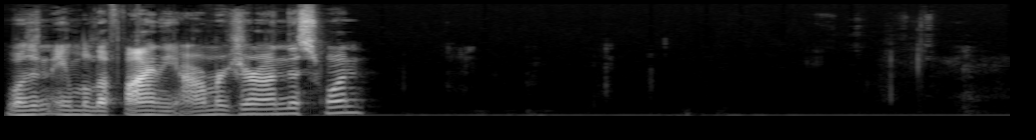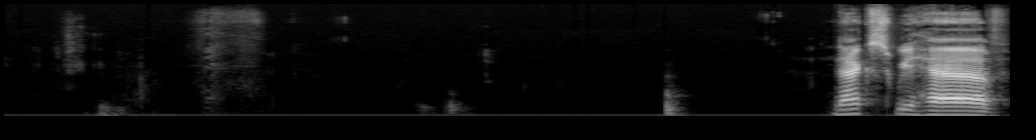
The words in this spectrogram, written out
Wasn't able to find the armature on this one. Next we have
